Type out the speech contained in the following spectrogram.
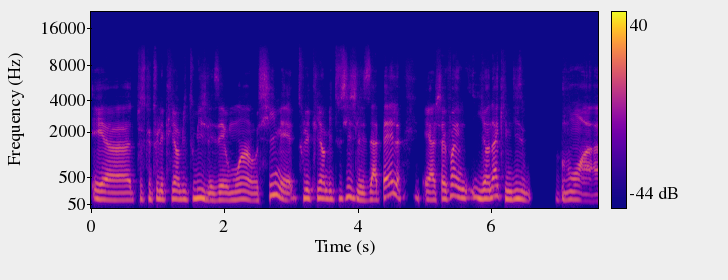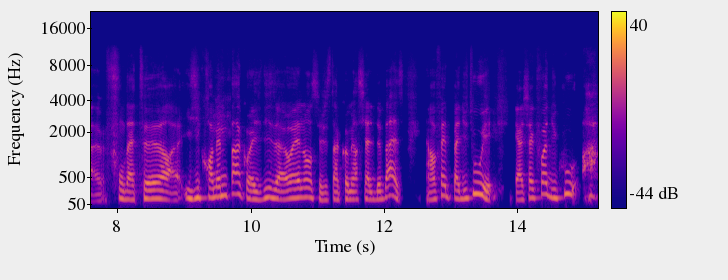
et euh, parce que tous les clients B2B, je les ai au moins aussi, mais tous les clients B2C, je les appelle et à chaque fois, il y en a qui me disent bon, fondateur, ils y croient même pas, quoi. Ils se disent, ah ouais, non, c'est juste un commercial de base. Et en fait, pas du tout. Et, et à chaque fois, du coup, ah,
